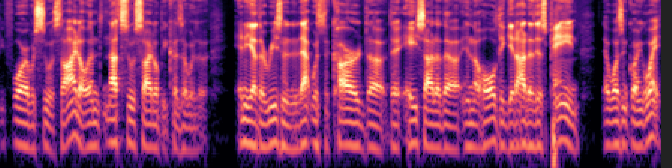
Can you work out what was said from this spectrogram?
before I was suicidal, and not suicidal because I was a, any other reason. That was the card, the, the ace out of the in the hole to get out of this pain that wasn't going away.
